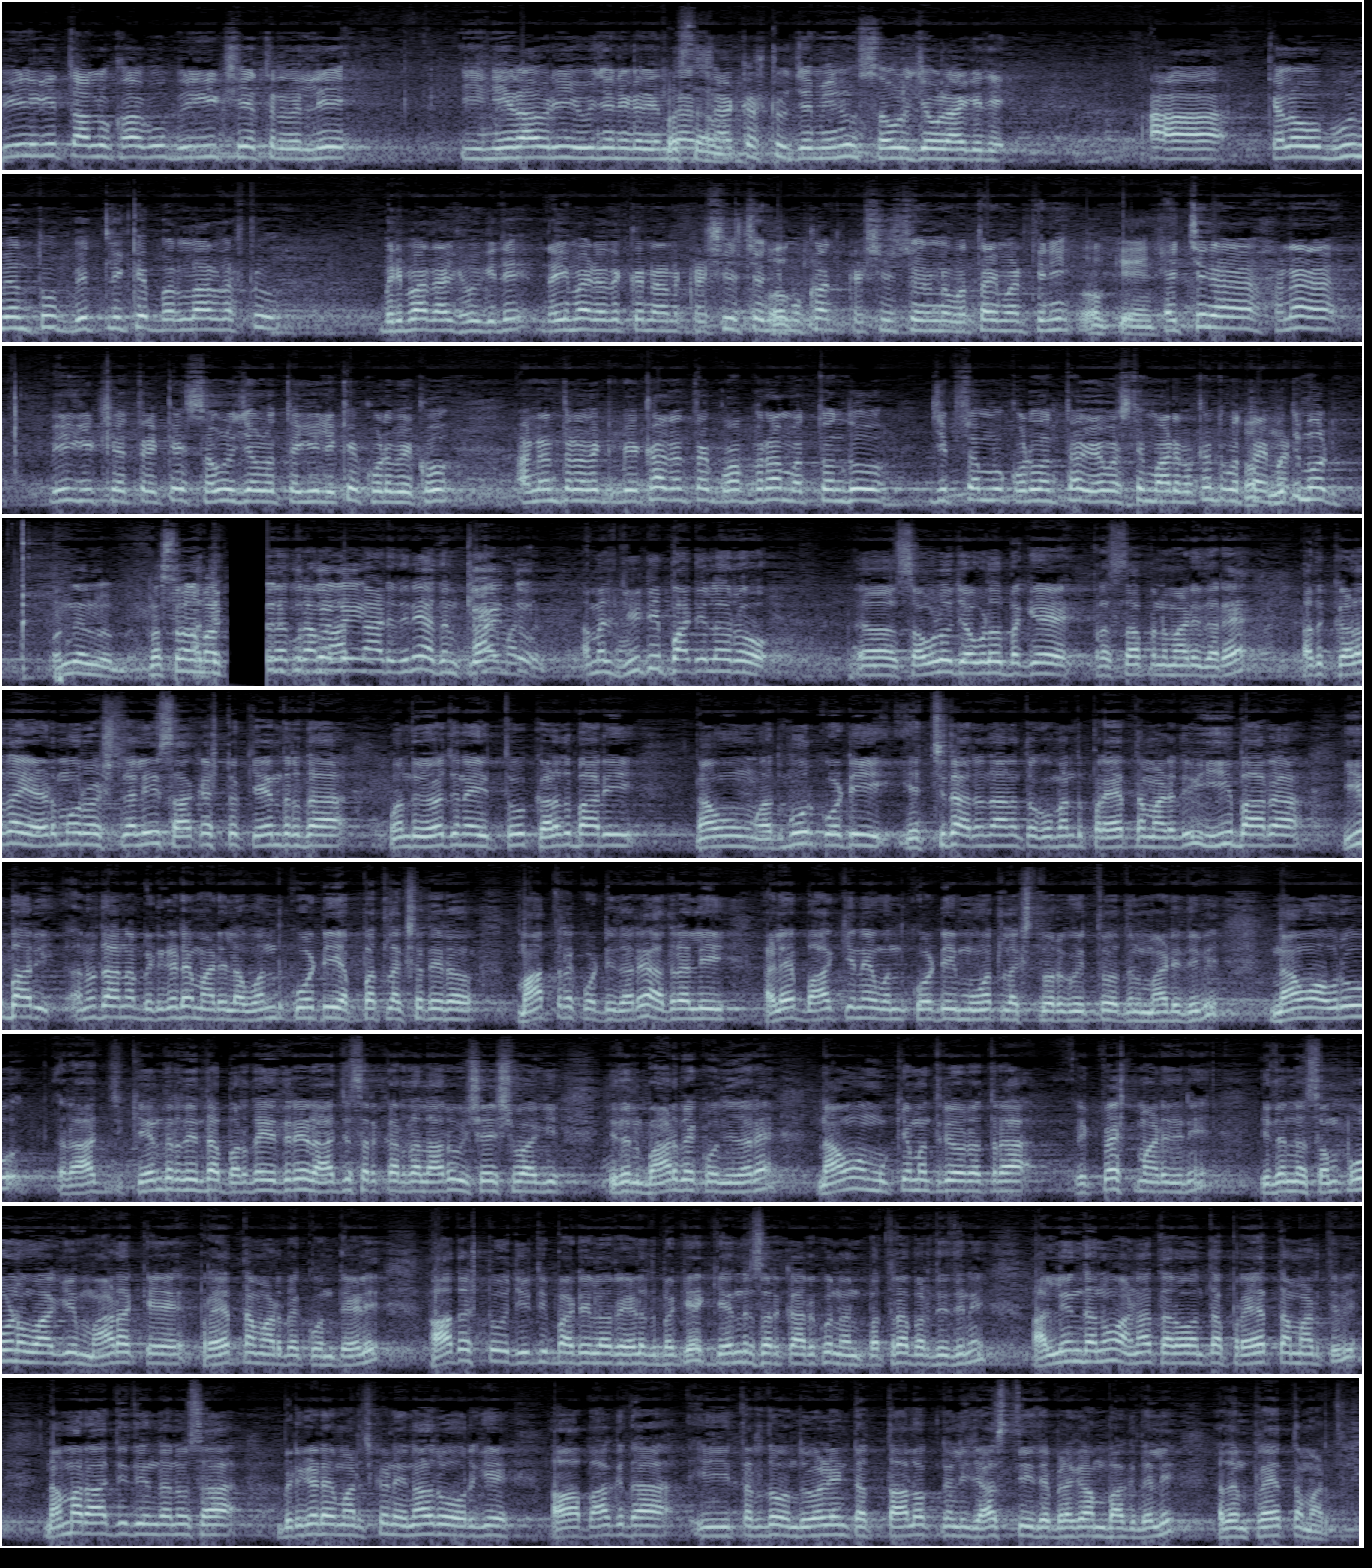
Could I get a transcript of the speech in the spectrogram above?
ಬೀಳಿಗಿ ತಾಲೂಕು ಹಾಗೂ ಬೀಳಿಗಿ ಕ್ಷೇತ್ರದಲ್ಲಿ ಈ ನೀರಾವರಿ ಯೋಜನೆಗಳಿಂದ ಸಾಕಷ್ಟು ಜಮೀನು ಸೌಳು ಜವಳಾಗಿದೆ ಆ ಕೆಲವು ಭೂಮಿ ಅಂತೂ ಬಿತ್ತಲಿಕ್ಕೆ ಬರಲಾರದಷ್ಟು ಬರಿಬಾದಾಗಿ ಹೋಗಿದೆ. ದಯಮಾಡಿ ಅದಕ್ಕೆ ನಾನು ಕೃಷಿ ಸಚಿವ ಮುಖಾಂತರ ಕೃಷಿ ಸಚಿವರನ್ನು ಒತ್ತಾಯ ಮಾಡ್ತೀನಿ. ಹೆಚ್ಚಿನ ಹಣ ಬೀಳಿಗಿ ಕ್ಷೇತ್ರಕ್ಕೆ ಸೌಳು ಜವಳು ತೆಗೀಲಿಕ್ಕೆ ಕೊಡಬೇಕು. ಅನಂತರ ಅದಕ್ಕೆ ಬೇಕಾದಂತ ಗೊಬ್ಬರ ಮತ್ತೊಂದು ಜಿಪ್ಸಮ್ ಕೊಡುವಂತ ವ್ಯವಸ್ಥೆ ಮಾಡಬೇಕಂತ ಒತ್ತಾಯ ಮಾಡ್ತೀನಿ. ಮುಟ್ಟಿಮೋಡ್ ಒಂದೇ ಮಾಡಿ ಮಾತನಾಡಿದೀನಿ ಅದನ್ನ ಕ್ಲಿಯರ್. ಮಾಡ್ತೀನಿ. ಆಮೇಲೆ ಜಿ ಟಿ ಪಾಟೀಲ್ ಅವರು ಸವಳು ಜವಳು ಬಗ್ಗೆ ಪ್ರಸ್ತಾಪನೆ ಮಾಡಿದ್ದಾರೆ. ಅದು ಕಳೆದ ಎರಡ್ ಮೂರು ವರ್ಷದಲ್ಲಿ ಸಾಕಷ್ಟು ಕೇಂದ್ರದ ಒಂದು ಯೋಜನೆ ಇತ್ತು. ಕಳೆದ ಬಾರಿ ನಾವು ಹದಿಮೂರು ಕೋಟಿ ಹೆಚ್ಚಿದ ಅನುದಾನ ತಗೊಂಬಂದು ಪ್ರಯತ್ನ ಮಾಡಿದ್ವಿ. ಈ ಬಾರ, ಈ ಬಾರಿ ಅನುದಾನ ಬಿಡುಗಡೆ ಮಾಡಿಲ್ಲ. ಒಂದು ಕೋಟಿ ಎಪ್ಪತ್ತು ಲಕ್ಷದ ಇರೋ ಮಾತ್ರ ಕೊಟ್ಟಿದ್ದಾರೆ. ಅದರಲ್ಲಿ ಹಳೆ ಬಾಕಿನೇ ಒಂದು ಕೋಟಿ ಮೂವತ್ತು ಲಕ್ಷದವರೆಗೂ ಇತ್ತು ಅದನ್ನು ಮಾಡಿದ್ದೀವಿ ನಾವು ಅವರು ರಾಜ್ಯ, ಕೇಂದ್ರದಿಂದ ಬರದೇ ಇದ್ರೆ ರಾಜ್ಯ ಸರ್ಕಾರದಲ್ಲಾರು ವಿಶೇಷವಾಗಿ ಇದನ್ನು ಮಾಡಬೇಕು ಅಂದಿದ್ದಾರೆ. ನಾವು ಮುಖ್ಯಮಂತ್ರಿಯವರ ಹತ್ರ ರಿಕ್ವೆಸ್ಟ್ ಮಾಡಿದ್ದೀನಿ ಇದನ್ನು ಸಂಪೂರ್ಣವಾಗಿ ಮಾಡೋಕ್ಕೆ ಪ್ರಯತ್ನ ಮಾಡಬೇಕು ಅಂತೇಳಿ ಆದಷ್ಟು ಜಿ ಟಿ ಪಾಟೀಲ್ ಅವರು ಹೇಳಿದ ಬಗ್ಗೆ ಕೇಂದ್ರ ಸರ್ಕಾರಕ್ಕೂ ನಾನು ಪತ್ರ ಬರೆದಿದ್ದೀನಿ. ಅಲ್ಲಿಂದನೂ ಹಣ ತರುವಂಥ ಪ್ರಯತ್ನ ಮಾಡ್ತೀವಿ. ನಮ್ಮ ರಾಜ್ಯದಿಂದನೂ ಸಹ ಬಿಡುಗಡೆ ಮಾಡಿಸ್ಕೊಂಡು ಏನಾದರೂ ಅವರಿಗೆ ಆ ಭಾಗದ ಈ ಥರದ ಒಂದು ಏಳೆಂಟು ಹತ್ತು ತಾಲೂಕಿನಲ್ಲಿ ಜಾಸ್ತಿ ಇದೆ ಬೆಳಗಾಂ ಭಾಗದಲ್ಲಿ ಅದನ್ನು ಪ್ರಯತ್ನ ಮಾಡ್ತೀವಿ.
